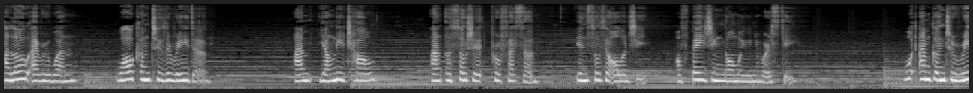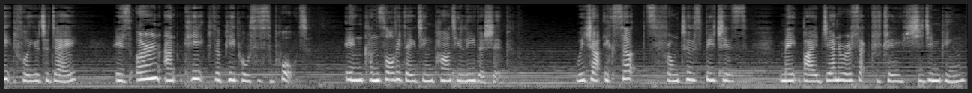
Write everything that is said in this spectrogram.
Hello, everyone. Welcome to The Reader. I'm Yang Li Chao, an associate professor in sociology of Beijing Normal University. What I'm going to read for you today is Earn and Keep the People's Support in Consolidating Party Leadership, which are excerpts from two speeches made by General Secretary Xi Jinping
